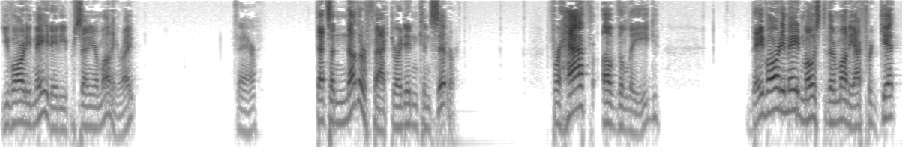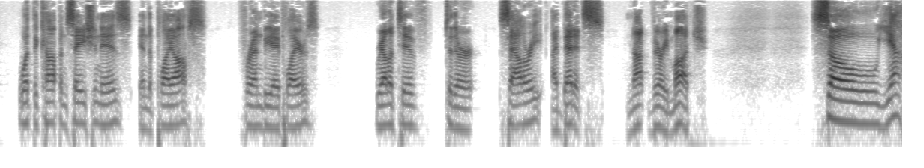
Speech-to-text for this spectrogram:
you've already made 80% of your money, right? Fair. That's another factor I didn't consider. For half of the league, they've already made most of their money. I forget what the compensation is in the playoffs for NBA players relative to their salary. I bet it's not very much. So, yeah.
